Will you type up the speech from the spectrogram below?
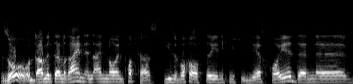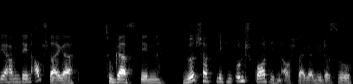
So, und damit dann rein in einen neuen Podcast. Diese Woche, auf den ich mich sehr freue, denn äh, wir haben den Aufsteiger zu Gast, den wirtschaftlichen und sportlichen Aufsteiger, wie das so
